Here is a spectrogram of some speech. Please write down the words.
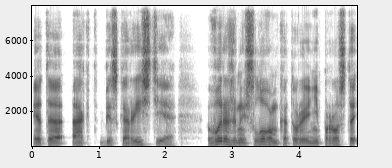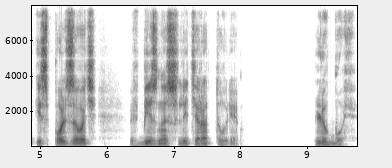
Это акт бескорыстия – выраженный словом, которое не просто использовать в бизнес-литературе. Любовь.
